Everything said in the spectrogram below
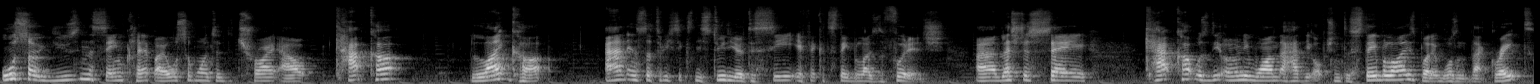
Also, using the same clip, I also wanted to try out CapCut, Lightcut, and Insta360 Studio to see if it could stabilize the footage. And let's just say CapCut was the only one that had the option to stabilize, but it wasn't that great.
